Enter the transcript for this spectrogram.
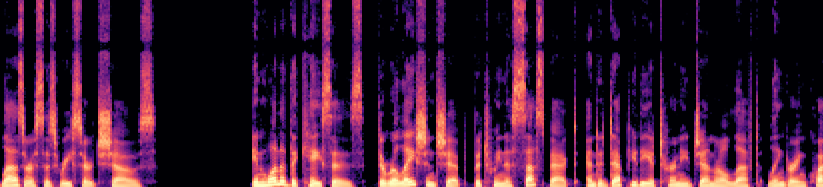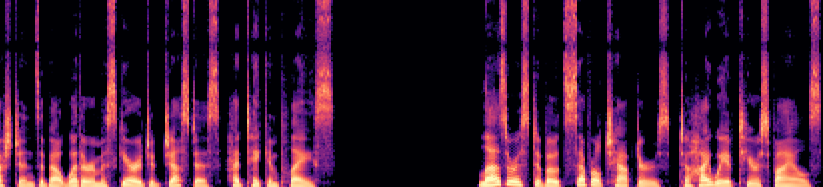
Lazarus's research shows. In one of the cases, the relationship between a suspect and a deputy attorney general left lingering questions about whether a miscarriage of justice had taken place. Lazarus devotes several chapters to Highway of Tears files,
